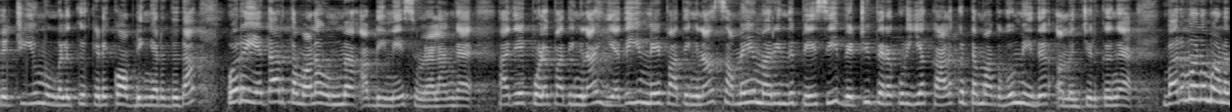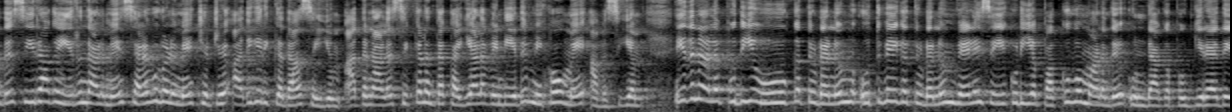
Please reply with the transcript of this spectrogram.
வெற்றியும் உங்களுக்கு கிடைக்கும் அப்படிங்கிறது தான் ஒரு யதார்த்தமான உண்மை அப்படின்னே சொல்லலாங்க. அதே போல் பார்த்தீங்கன்னா எதையுமே பார்த்தீங்கன்னா சமயம் அறிந்து பேசி வெற்றி பெறக்கூடிய காலகட்டமாகவும் இது அமைஞ்சிருக்குங்க. வருமானமானது சீராக இருந்தாலுமே செலவுகளுமே சற்று அதிகரிக்க தான் செய்யும். அதனால் சிக்கனத்தை கையாள வேண்டியது மிகவுமே அவசியம். இதனால புதிய ஊக்கத்துடனும் உத்வேகத்துடனும் வேலை செய்யக்கூடிய பக்குவமானது உண்டாக போகிறது.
